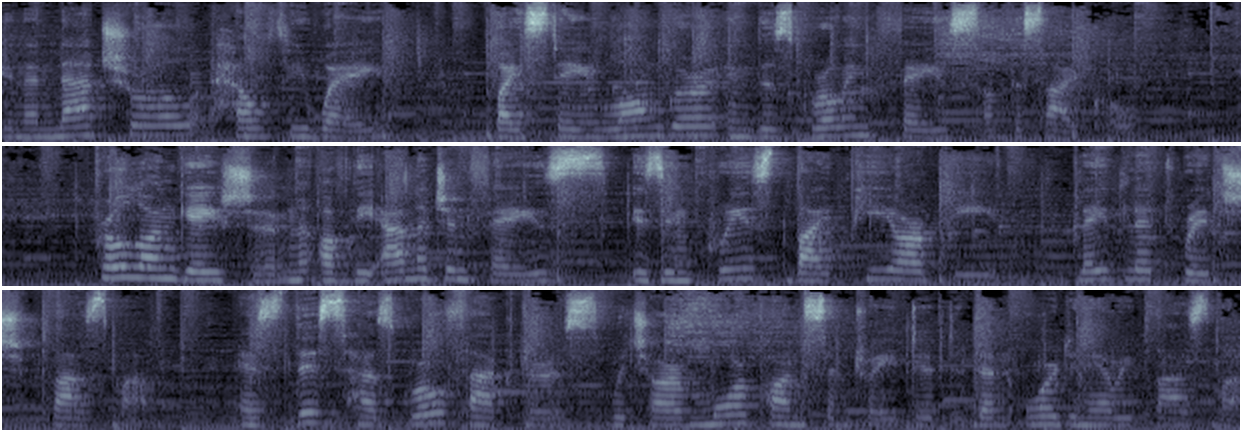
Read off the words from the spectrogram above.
in a natural, healthy way by staying longer in this growing phase of the cycle. Prolongation of the anagen phase is increased by PRP, platelet-rich plasma as this has growth factors which are more concentrated than ordinary plasma.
